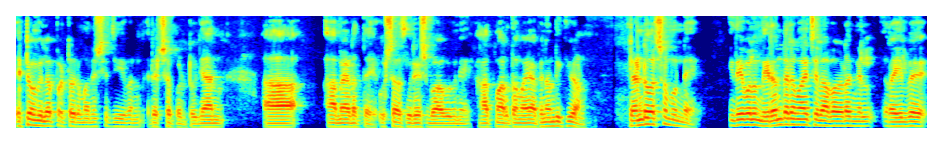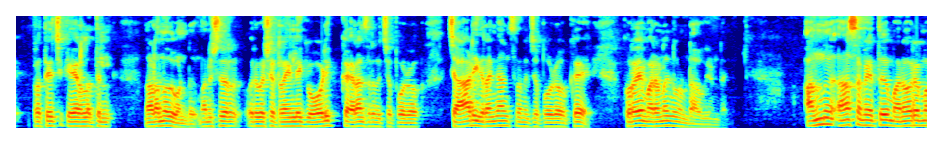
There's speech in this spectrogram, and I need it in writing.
ഏറ്റവും വിലപ്പെട്ട ഒരു മനുഷ്യജീവൻ രക്ഷപ്പെട്ടു. ഞാൻ ആ, മേഡത്തെ ഉഷ സുരേഷ് ബാബുവിനെ ആത്മാർത്ഥമായി അഭിനന്ദിക്കുകയാണ്. രണ്ട് വർഷം മുന്നേ ഇതേപോലെ നിരന്തരമായ ചില അപകടങ്ങൾ റെയിൽവേ പ്രത്യേകിച്ച് കേരളത്തിൽ നടന്നതുകൊണ്ട് മനുഷ്യർ ഒരുപക്ഷെ ട്രെയിനിലേക്ക് ഓടിക്കയറാൻ ശ്രമിച്ചപ്പോഴോ ചാടി ഇറങ്ങാൻ ശ്രമിച്ചപ്പോഴോ ഒക്കെ കുറേ മരണങ്ങൾ ഉണ്ടാവുകയുണ്ട് അന്ന് ആ സമയത്ത് മനോരമ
